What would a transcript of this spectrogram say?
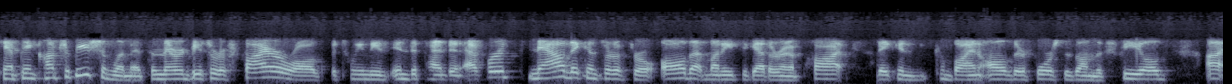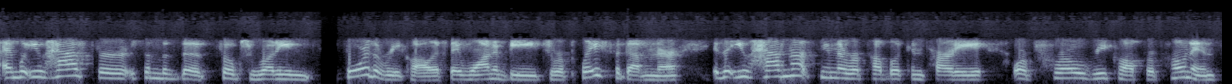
campaign contribution limits and there would be sort of firewalls between these independent efforts. Now they can sort of throw all that money together in a pot. They can combine all of their forces on the field. Uh, and what you have for some of the folks running for the recall, if they want to be to replace the governor, is that you have not seen the Republican Party or pro recall proponents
